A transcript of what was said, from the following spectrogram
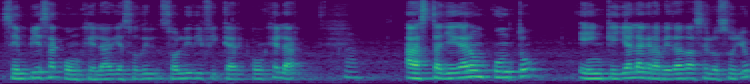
se empieza a congelar y a solidificar, congelar, hasta llegar a un punto en que ya la gravedad hace lo suyo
